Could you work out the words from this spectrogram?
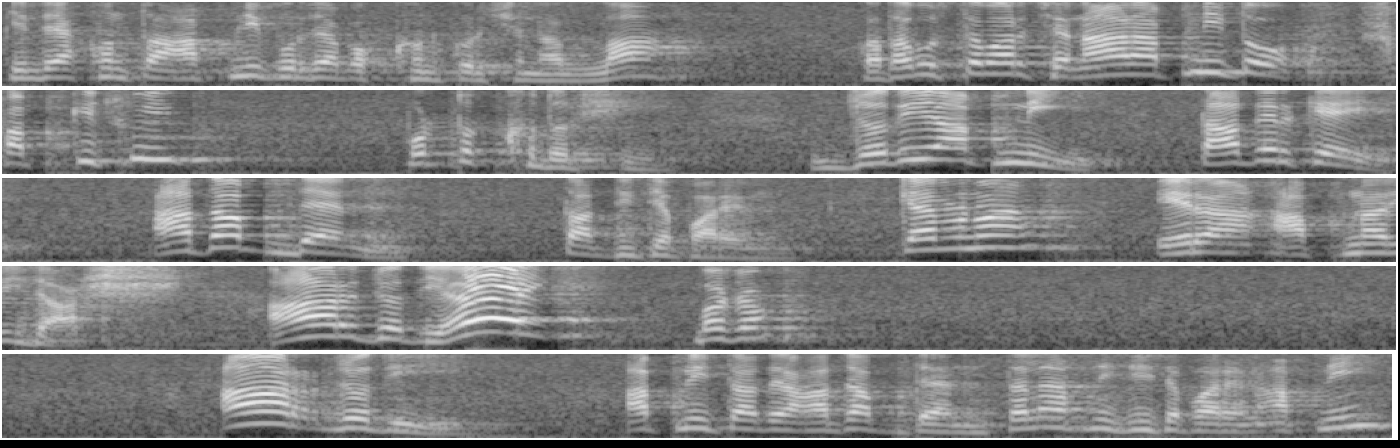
কিন্তু এখন তো আপনি পর্যবেক্ষণ করছেন আল্লাহ। কথা বুঝতে পারছেন? আর আপনি তো সব কিছুই প্রত্যক্ষদর্শী। যদি আপনি তাদেরকে আজাব দেন, তা দিতে পারেন। কেননা এরা আপনারই দাস। আর যদি, এই, বসো। আর যদি আপনি তাদের আজাব দেন, তাহলে আপনি দিতে পারেন। আপনি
